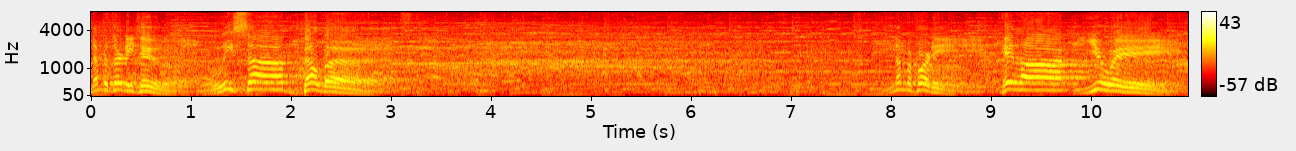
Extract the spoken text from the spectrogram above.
Number 32, Lisa Belder. Number 40, Kayla Ewing.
